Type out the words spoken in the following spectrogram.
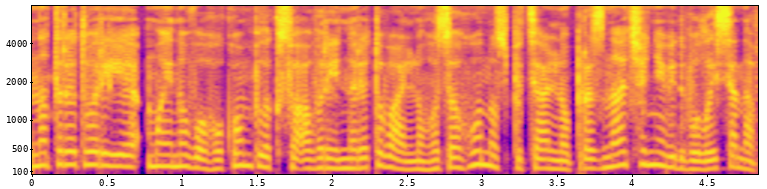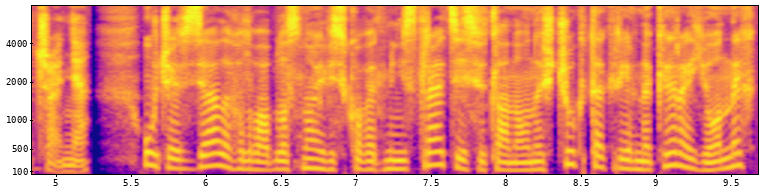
На території майнового комплексу аварійно-рятувального загону спеціального призначення відбулися навчання. Участь взяли голова обласної військової адміністрації Світлана Онищук та керівники районних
